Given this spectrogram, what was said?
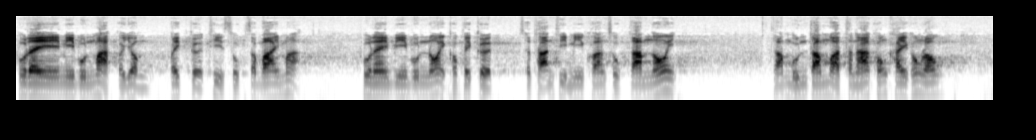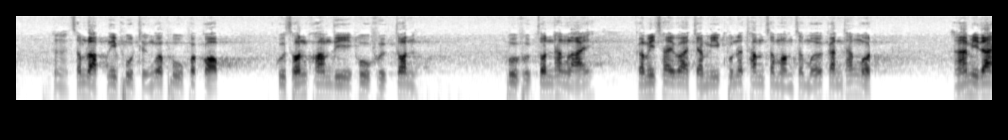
ผู้ใดมีบุญมากก็ย่อมไปเกิดที่สุขสบายมาก ผู้ใดมีบุญน้อยก็ไปเกิดสถานที่มีความสุขตามน้อย ตามบุญตามวาสนาของใครของเรา สำหรับนี่พูดถึงว่าผู้ประกอบกุศลความดี ผู้ฝึกตน ผู้ฝึกตนทั้งหลาย ก็ไม่ใช่ว่าจะมีคุณธรรมสม่ำเสมอกันทั้งหมด หามีได้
